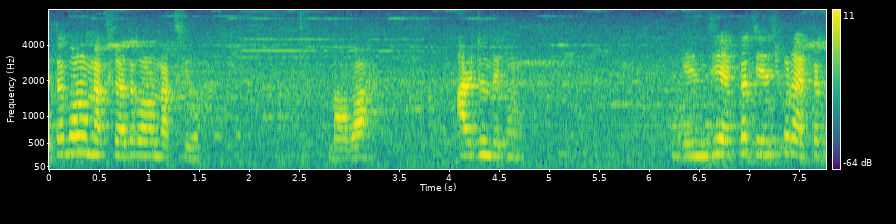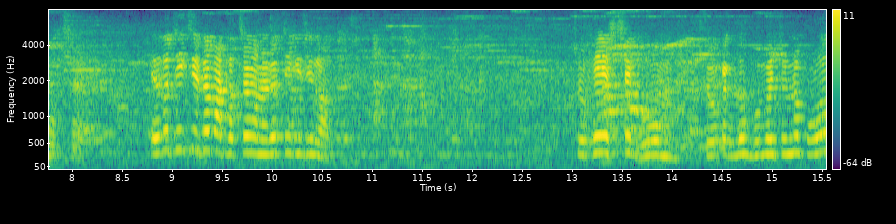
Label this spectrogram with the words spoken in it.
এত গরম লাগছিল, এত গরম লাগছিল। বাবা, আরেকজন দেখুন। গেঞ্জি একটা চেঞ্জ করে একটা পরছে। এটা তো ঠিক ছিল এটা পাঠাচ্ছে কেন এটা ঠিকই ছিল। চোখে এসছে ঘুম। চোখ একদম ঘুমের জন্য পুরো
